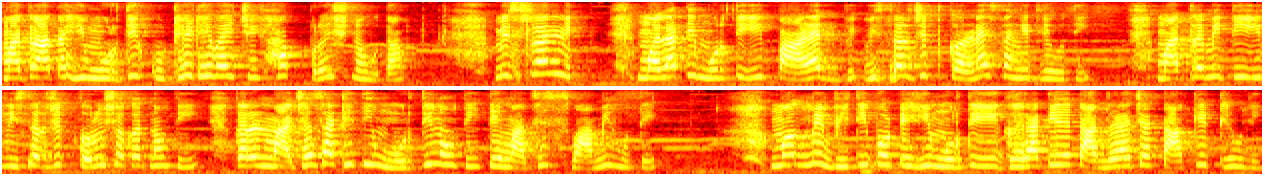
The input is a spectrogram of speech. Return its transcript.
मात्र आता ही मूर्ती कुठे ठेवायची हा प्रश्न होता. मिस्टरांनी मला ती मूर्ती पाण्यात भि- विसर्जित करण्यास सांगितली होती. मात्र मी ती विसर्जित करू शकत नव्हती कारण माझ्यासाठी ती मूर्ती नव्हती ते माझे स्वामी होते. मग मी भीतीपोटे ही मूर्ती घरातील तांदळाच्या टाकीत ठेवली.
